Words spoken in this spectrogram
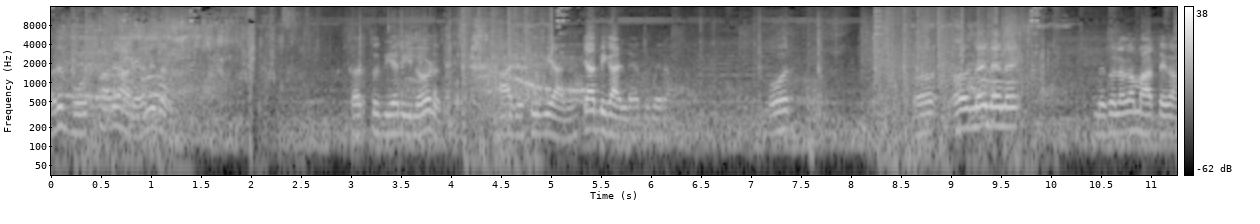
अरे बहुत सारे आ रहे हैं इधर। कर तो दिया रीलोड आ जा तू भी आ गया क्या बिगाड़ लिया तू मेरा? और अ, नहीं नहीं नहीं। मेरे को लगा मार देगा।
